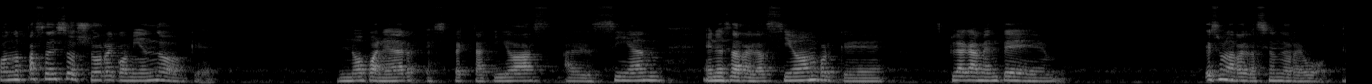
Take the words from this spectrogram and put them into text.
Cuando pasa eso, yo recomiendo que no poner expectativas al 100 en esa relación porque claramente es una relación de rebote.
